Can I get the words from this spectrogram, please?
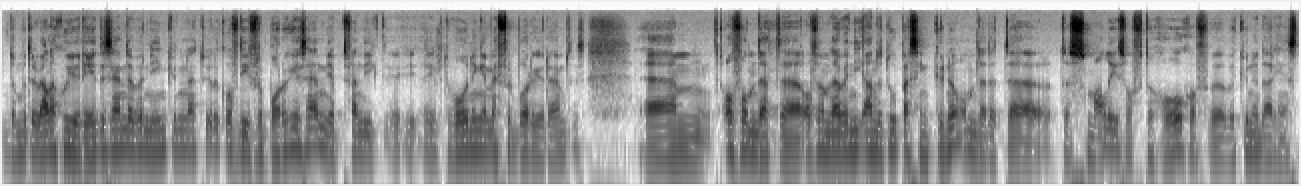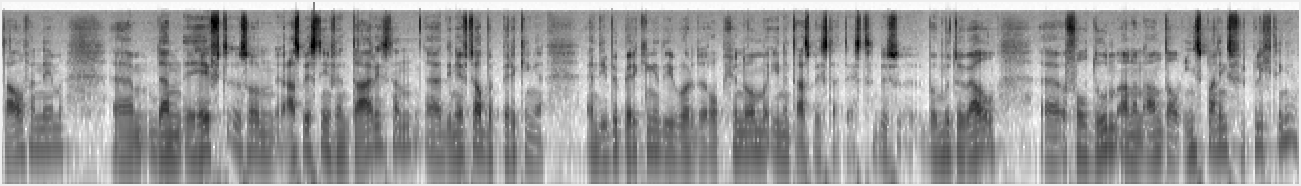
dan moet er wel een goede reden zijn dat we niet in kunnen natuurlijk, of die verborgen zijn. Je hebt, van die, je hebt woningen met verborgen ruimtes. Um, of, omdat, uh, of omdat we niet aan de toepassing kunnen, omdat het te smal is of te hoog, of we, we kunnen daar geen staal van nemen. Um, dan heeft zo'n asbestinventaris dan, die heeft wel beperkingen. En die beperkingen die worden opgenomen in het asbestattest. Dus we moeten wel voldoen aan een aantal inspanningsverplichtingen.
